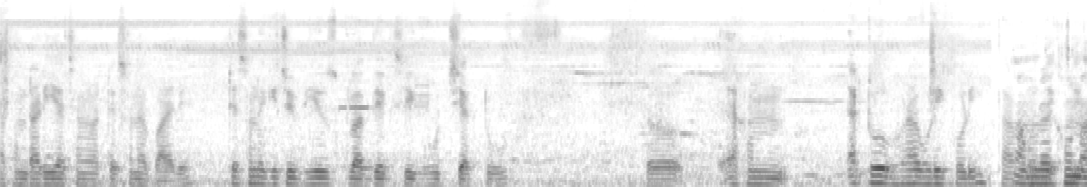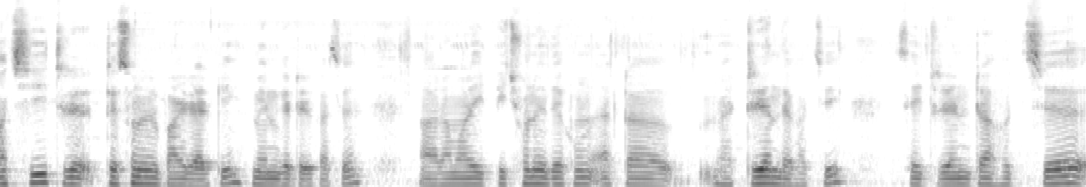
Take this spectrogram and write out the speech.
এখন দাঁড়িয়ে আছে আমরা স্টেশনের বাইরে। স্টেশনে কিছু ভিউজগুলো দেখছি ঘুরছি একটু। তো এখন একটু ঘোরাঘুরি করি আমরা এখন আছি ট্রে- স্টেশনের বাইরে আর কি মেন গেটের কাছে। আর আমার এই পিছনে দেখুন একটা ট্রেন দেখাচ্ছি। সেই ট্রেনটা হচ্ছে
